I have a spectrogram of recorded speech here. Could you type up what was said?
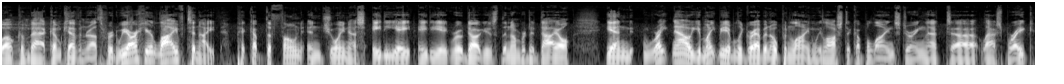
Welcome back. I'm Kevin Rutherford. We are here live tonight. Pick up the phone and join us. 8888 Road Dog is the number to dial. And right now, you might be able to grab an open line. We lost a couple lines during that uh, last break.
